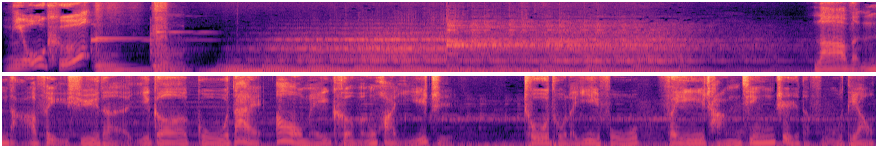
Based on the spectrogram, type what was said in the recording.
牛壳。拉文达废墟的一个古代奥梅克文化遗址，出土了一幅非常精致的浮雕。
